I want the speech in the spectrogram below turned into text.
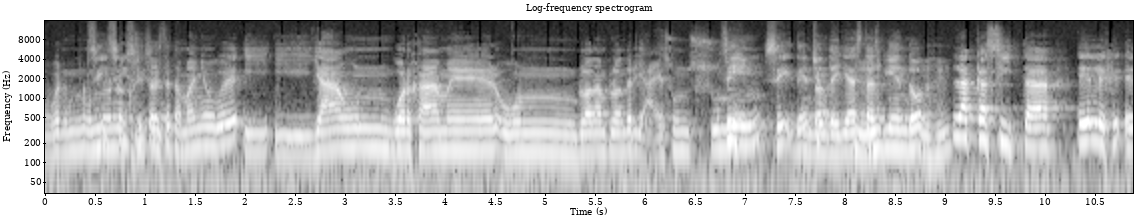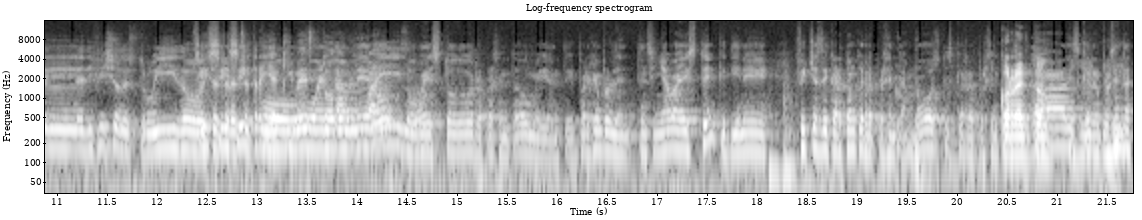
Bueno, un- un- Sí, una sí, cosita sí. de este tamaño, güey. Y, y ya un Warhammer, un Blood and Plunder, ya es un zoom Sí, in. sí, de en hecho. donde ya estás viendo la casita, el, el edificio destruido, Sí, etcétera, sí, sí. etcétera. Y aquí ves o todo tablero, un país. Lo ¿no? ves todo representado mediante. Por ejemplo, le- te enseñaba este que tiene fichas de cartón que representan bosques, que representan Correcto. ciudades, que representan.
